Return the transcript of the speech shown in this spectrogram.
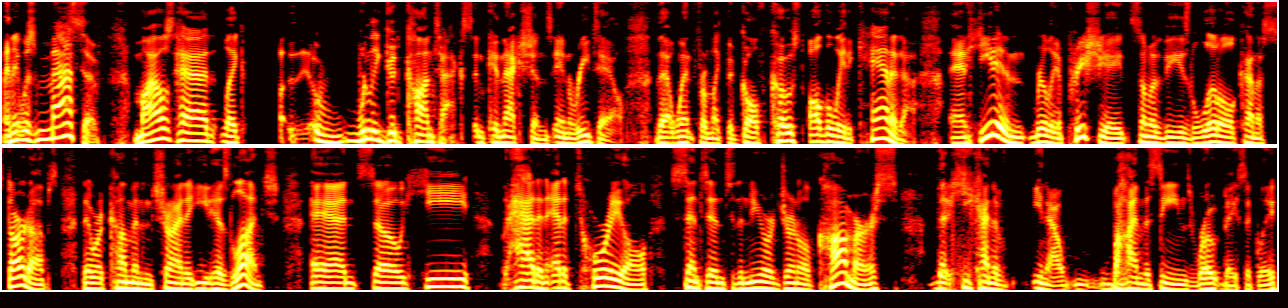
And it was massive. Miles had like Uh, really good contacts and connections in retail that went from like the Gulf Coast all the way to Canada. And he didn't really appreciate some of these little kind of startups that were coming and trying to eat his lunch. And so he had an editorial sent into the New York Journal of Commerce that he kind of you know, behind the scenes wrote basically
